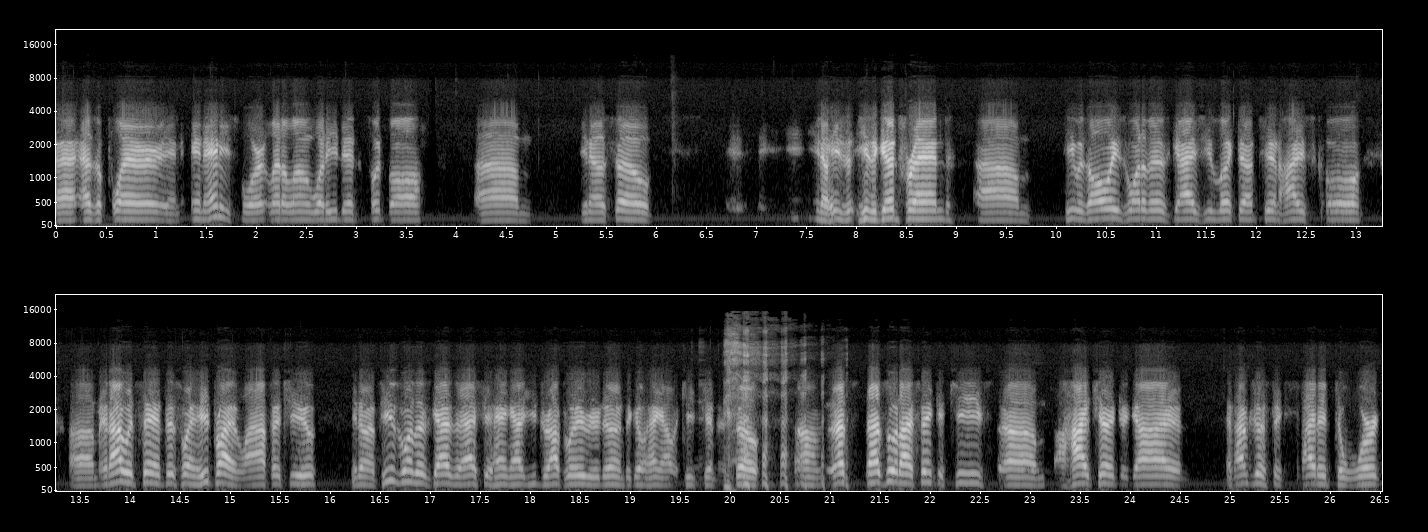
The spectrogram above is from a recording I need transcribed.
uh, as a player in, in any sport, let alone what he did in football. Um, you know so you know he's he's a good friend. Um, he was always one of those guys you looked up to in high school. Um, and I would say it this way, he'd probably laugh at you. You know, if he's one of those guys that asked you to hang out, you dropped whatever you're doing to go hang out with Keith Kinder. So um, that's that's what I think of Keith, um, a high character guy, and, and I'm just excited to work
